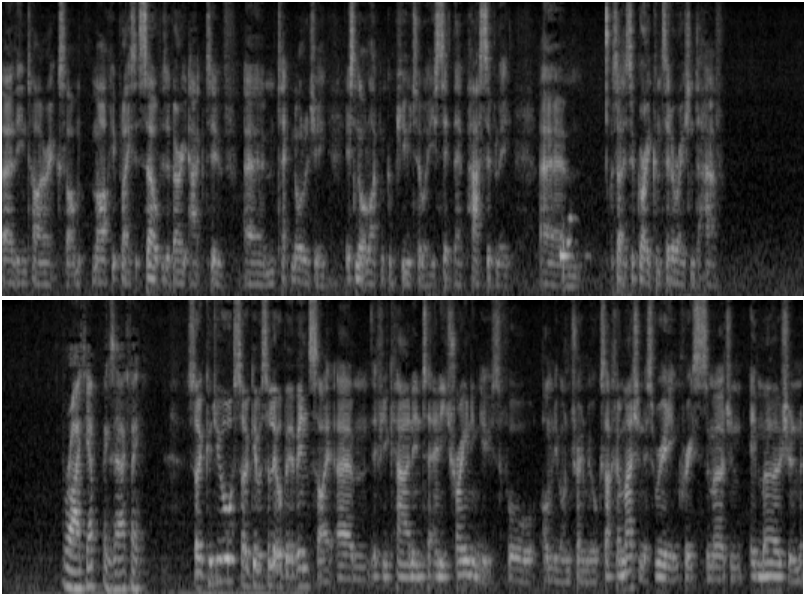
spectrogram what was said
uh, the entire XR marketplace itself is a very active um, technology. It's not like a computer where you sit there passively. Um, so it's a great consideration to have. Right, yep, exactly. So could you also give us a little bit of insight, um, if you can, into any training use for OmniOne treadmill? Because I can imagine this really increases immersion, immersion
